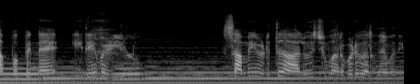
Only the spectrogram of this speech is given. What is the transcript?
അപ്പൊ പിന്നെ ഇതേ വഴിയുള്ളൂ. സമയമെടുത്ത് ആലോചിച്ച് മറുപടി പറഞ്ഞാൽ മതി.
